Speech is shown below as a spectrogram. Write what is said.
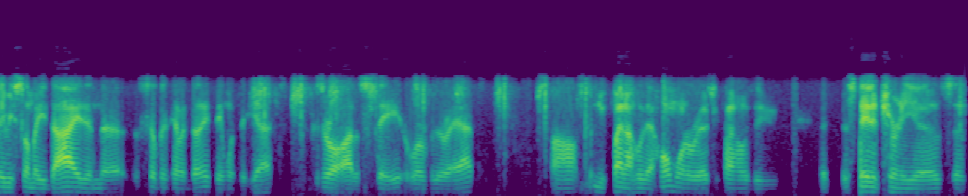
Maybe somebody died and the, the siblings haven't done anything with it yet because they're all out of state or wherever they're at. Um, and you find out who that homeowner is. You find out who the the, state attorney is, and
